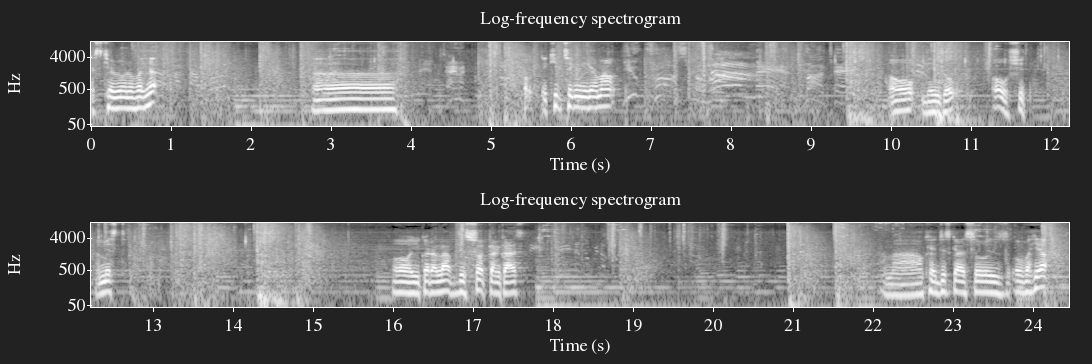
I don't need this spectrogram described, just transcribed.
Let's carry on over here. Uh. Oh, they keep taking out. The Bronte. Oh, there you go. Oh shit, I missed. Oh, you gotta love this shotgun, guys. Um, uh, okay, this guy so is over here. Out.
